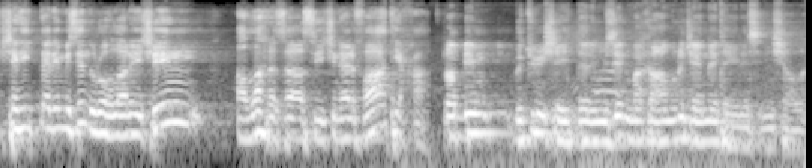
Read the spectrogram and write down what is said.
şehitlerimizin ruhları için Allah rızası için El Fatiha. Rabbim bütün şehitlerimizin makamını cennet eylesin inşallah.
